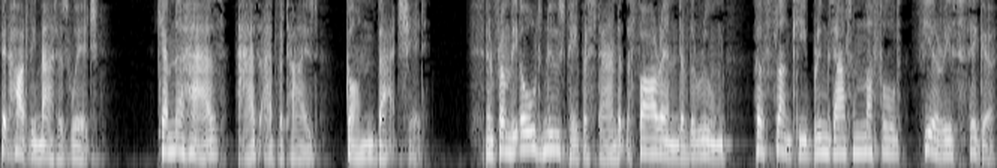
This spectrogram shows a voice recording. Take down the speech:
It hardly matters which. Kemner has, as advertised, gone batshit. And from the old newspaper stand at the far end of the room, her flunky brings out a muffled, furious figure,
